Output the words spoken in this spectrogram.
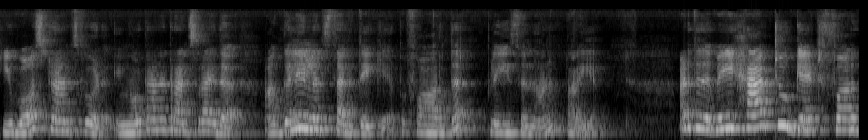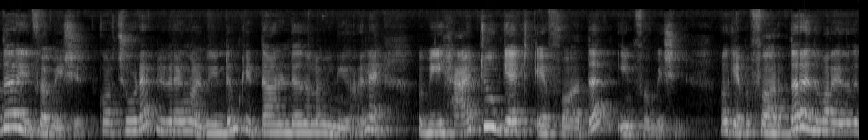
he was transferred എങ്ങോട്ടാണ് ട്രാൻസ്ഫർ ആയത്? അകലെയുള്ള സ്ഥലത്തേക്ക്. അപ്പോൾ ഫാർദർ പ്ലേസ് എന്നാണ് പറയുക. അടുത്തത് we have to get further information കുറച്ചുകൂടെ വിവരങ്ങൾ വീണ്ടും കിട്ടാനുണ്ട് എന്നുള്ള മീനിങ് ആണ് അല്ലേ? അപ്പോൾ we have to get a further information okay അപ്പോൾ ഫർദർ എന്ന് പറയുന്നത്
